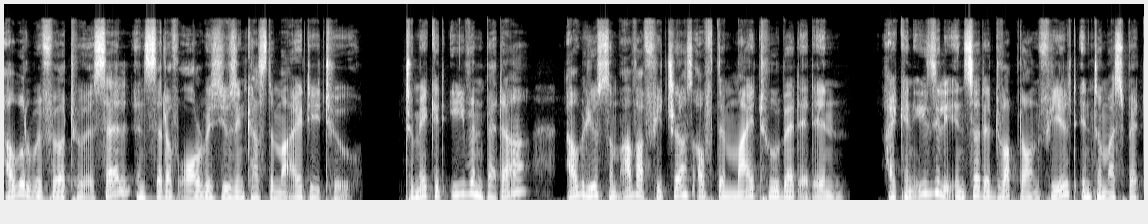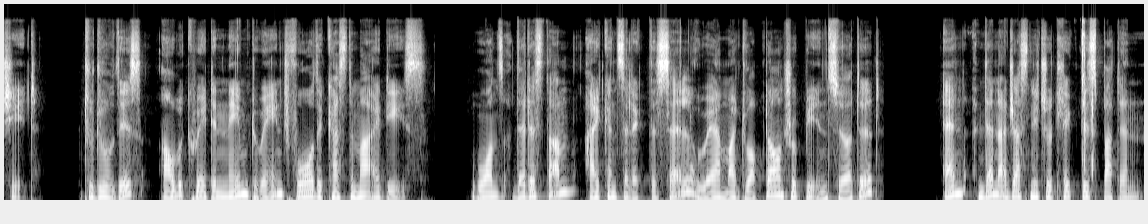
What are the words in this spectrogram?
I will refer to a cell instead of always using customer ID 2. To make it even better, I will use some other features of the My MyToolBelt add-in. I can easily insert a drop-down field into my spreadsheet. To do this, I will create a named range for the customer IDs. Once that is done, I can select the cell where my drop-down should be inserted and then I just need to click this button.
